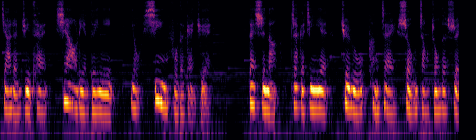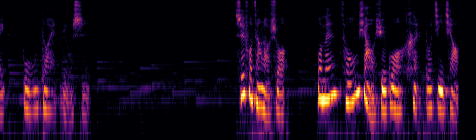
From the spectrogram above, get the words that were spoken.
家人聚餐，笑脸对你有幸福的感觉，但是呢，这个经验却如捧在手掌中的水。不断流失。水佛长老说：“我们从小学过很多技巧，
